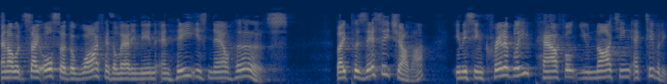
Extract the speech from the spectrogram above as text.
And I would say also the wife has allowed him in and he is now hers. They possess each other in this incredibly powerful, uniting activity.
